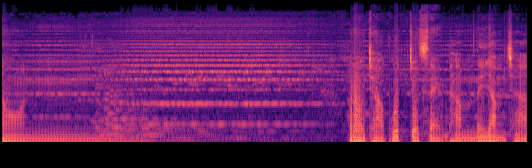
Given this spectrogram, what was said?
นอนเราชาวพุทธจุดแสงธรรมในย่ำเช้า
